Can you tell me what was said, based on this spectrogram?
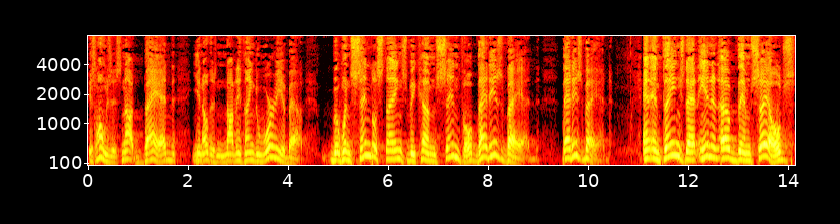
as long as it's not bad, you know, there's not anything to worry about. But when sinless things become sinful, that is bad. That is bad. And, and things that in and of themselves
